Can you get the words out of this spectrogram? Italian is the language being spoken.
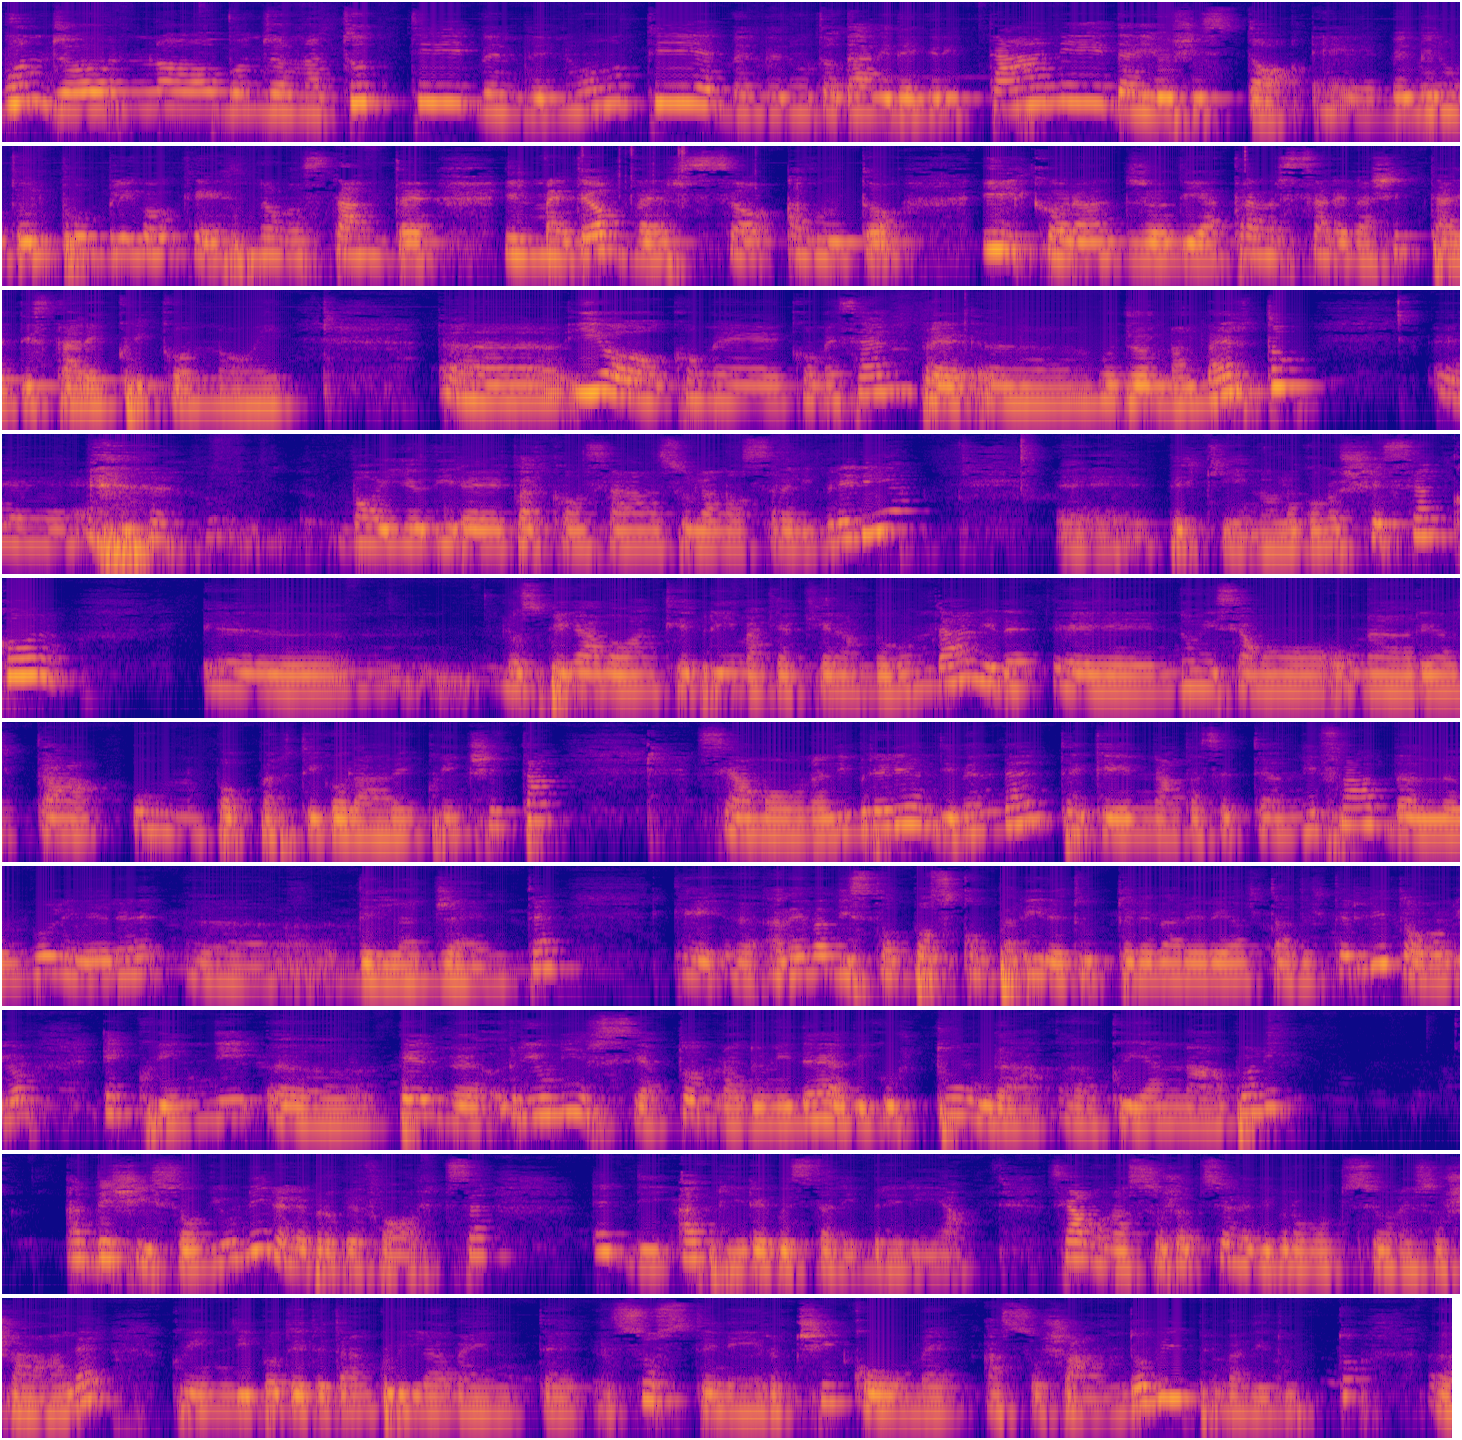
Buongiorno, buongiorno a tutti, benvenuti e benvenuto Davide Grittani da Io Ci Sto e benvenuto il pubblico che nonostante il meteo avverso ha avuto il coraggio di attraversare la città e di stare qui con noi. Uh, io come, come sempre, uh, buongiorno Alberto, eh, voglio dire qualcosa sulla nostra libreria eh, per chi non la conoscesse ancora. Eh, lo spiegavo anche prima chiacchierando con Davide, eh, noi siamo una realtà un po' particolare qui in città, siamo una libreria indipendente che è nata sette anni fa dal volere eh, della gente che eh, aveva visto un po' scomparire tutte le varie realtà del territorio e quindi eh, per riunirsi attorno ad un'idea di cultura eh, qui a Napoli ha deciso di unire le proprie forze e di aprire questa libreria. Siamo un'associazione di promozione sociale, quindi potete tranquillamente sostenerci come associandovi, prima di tutto, eh,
